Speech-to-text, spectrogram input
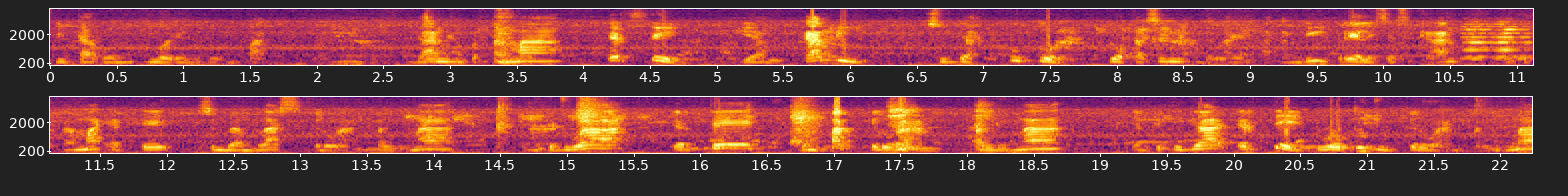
di tahun 2024 dan yang pertama RT yang kami sudah ukur lokasinya adalah yang akan direalisasikan. Yang pertama RT 19 Kelurahan Palima yang kedua RT 4 Kelurahan Palima yang ketiga RT 27 Kelurahan Palima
